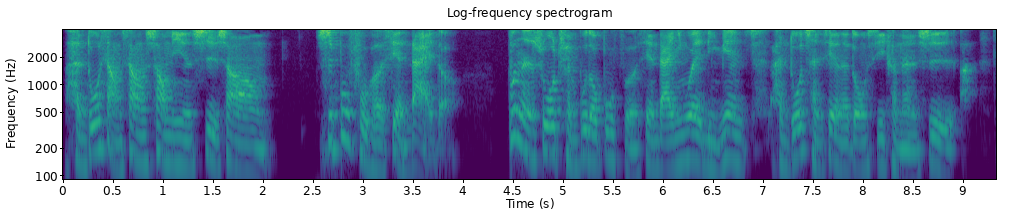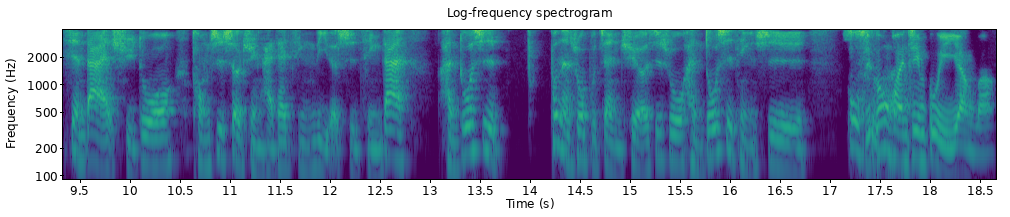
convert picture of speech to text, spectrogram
很多想象上面事实上是不符合现代的，不能说全部都不符合现代，因为里面很多呈现的东西可能是现代许多同志社群还在经历的事情，但很多是不能说不正确，而是说很多事情是时空环境不一样吗？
